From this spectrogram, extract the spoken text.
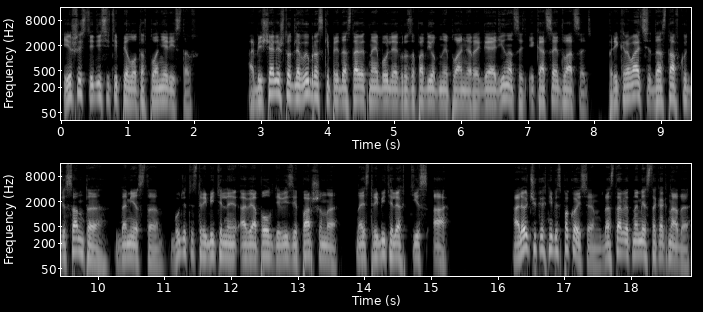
и 60 пилотов-планеристов. Обещали, что для выброски предоставят наиболее грузоподъемные планеры Г-11 и КЦ-20. Прикрывать доставку десанта до места будет истребительный авиаполк дивизии Паршина на истребителях ТИС-А. О летчиках не беспокойся, доставят на место как надо.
